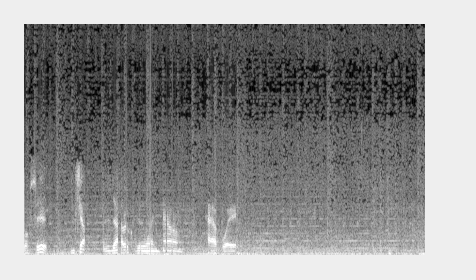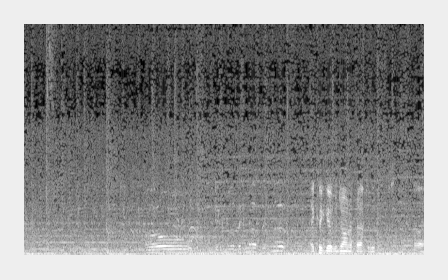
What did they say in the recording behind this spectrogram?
Oh shit. John just went down halfway. Could go with John right after this. Uh,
